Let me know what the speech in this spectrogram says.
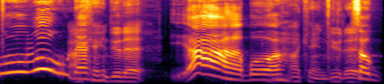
woo woo. I can't do that. yeah, boy. I can't do that. So,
